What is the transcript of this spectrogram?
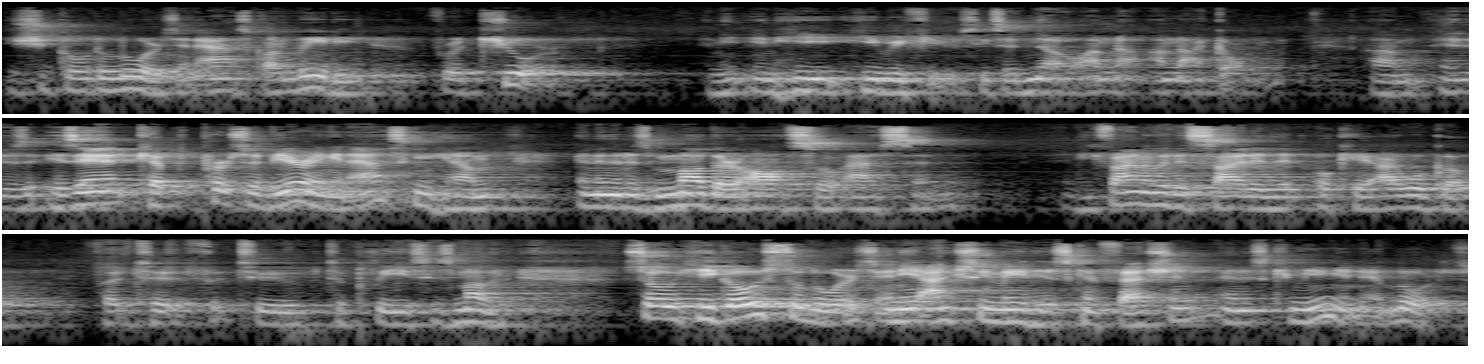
You should go to Lourdes and ask Our Lady for a cure. And he, and he, he refused. He said, No, I'm not, I'm not going. Um, and his, his aunt kept persevering and asking him, and then his mother also asked him And he finally decided that, okay, I will go but to, to, to please his mother. So he goes to Lourdes and he actually made his confession and his communion at Lourdes.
